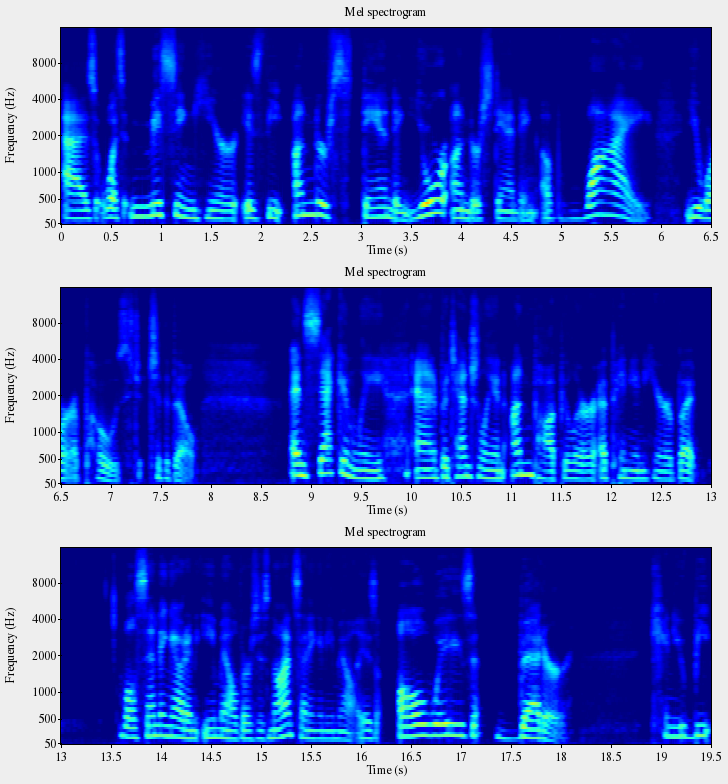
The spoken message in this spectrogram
as what's missing here is the understanding, your understanding of why you are opposed to the bill. And secondly, and potentially an unpopular opinion here, but while sending out an email versus not sending an email is always better, can you be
